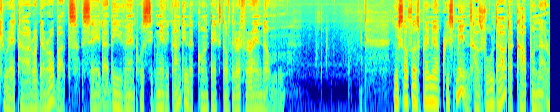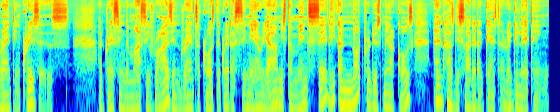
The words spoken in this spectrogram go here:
Curator Rhoda Roberts said that the event was significant in the context of the referendum. New South Wales Premier Chris Minns has ruled out a cap on rent increases. Addressing the massive rise in rents across the Greater Sydney area, Mr. Minns said he cannot produce miracles and has decided against regulating.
